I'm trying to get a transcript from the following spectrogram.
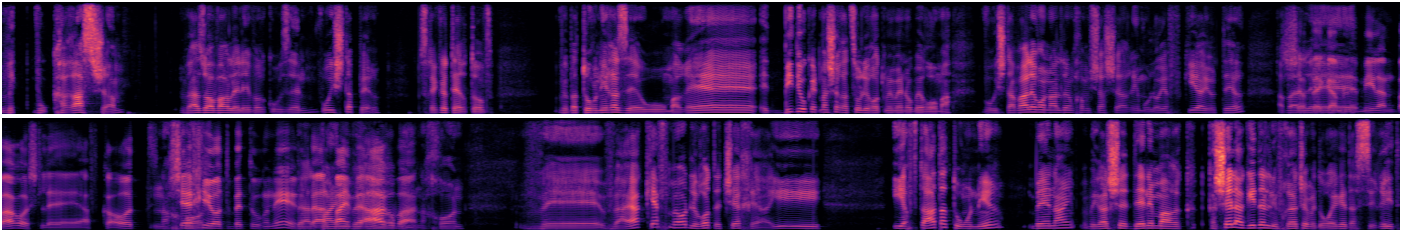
והוא קרס שם, ואז הוא עבר ללברקוזן, והוא השתפר, משחק יותר טוב. ובטורניר הזה הוא מראה את, בדיוק את מה שרצו לראות ממנו ברומא, והוא השתווה לרונלדו עם חמישה שערים, הוא לא יפקיע יותר, אבל... שווה גם אה, למילן ברוש, להפקעות נכון. צ'כיות בטורניר, ב-2004, ב-2004. נכון. ו... והיה כיף מאוד לראות את צ'כיה, היא, היא הפתעת הטורניר בעיניי, בגלל שדנמרק, קשה להגיד על נבחרת שמדורגת עשירית,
